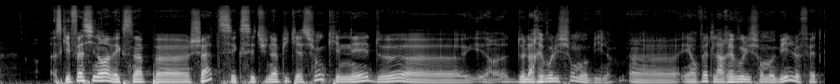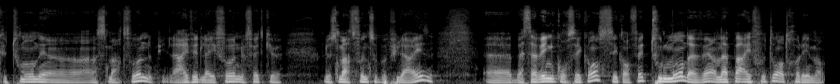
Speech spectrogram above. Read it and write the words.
Ce qui est fascinant avec Snapchat, c'est que c'est une application qui est née de, euh, de la révolution mobile. Euh, et en fait, la révolution mobile, le fait que tout le monde ait un, smartphone, depuis l'arrivée de l'iPhone, le fait que le smartphone se popularise, euh, bah, ça avait une conséquence, c'est qu'en fait, tout le monde avait un appareil photo entre les mains.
